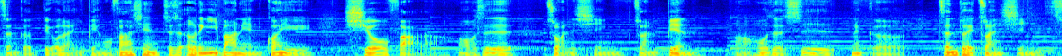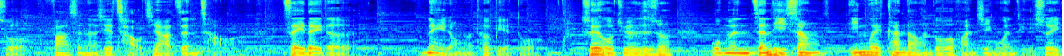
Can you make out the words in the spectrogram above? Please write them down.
整个浏览一遍，我发现就是二零一八年关于修法啦，哦是转型转变啊，或者是那个针对转型所发生的那些吵架争吵啊这一类的内容呢特别多，所以我觉得是说，我们整体上因为看到很多环境问题，所以。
